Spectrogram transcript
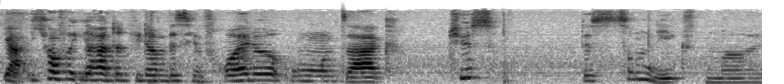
Ja, ich hoffe, ihr hattet wieder ein bisschen Freude und sag Tschüss, bis zum nächsten Mal.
